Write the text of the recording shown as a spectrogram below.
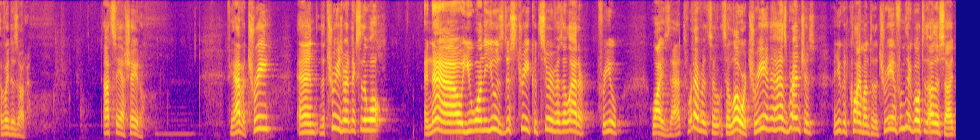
Avodah Zarah. Atzei Asheiro. If you have a tree, and the tree is right next to the wall, and now you want to use this tree could serve as a ladder for you. Why is that? Whatever, it's a, it's a lower tree and it has branches. And you could climb onto the tree and from there go to the other side.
